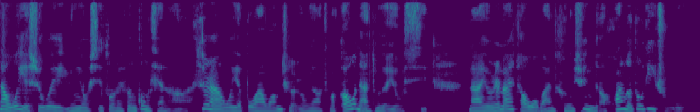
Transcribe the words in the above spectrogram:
那我也是为云游戏做了一份贡献的啊。虽然我也不玩王者荣耀这么高难度的游戏，那有人来找我玩腾讯的欢乐斗地主，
